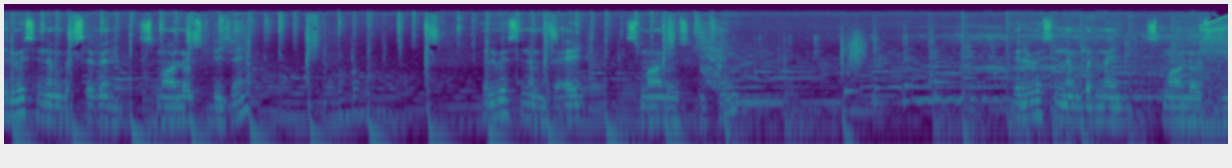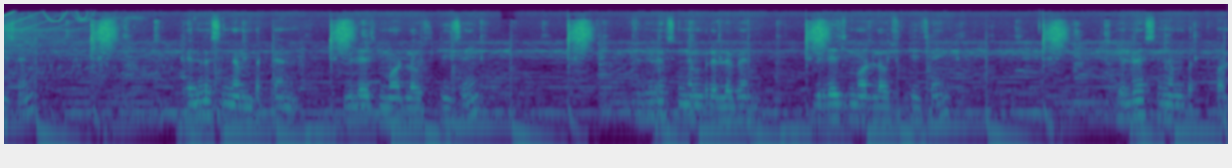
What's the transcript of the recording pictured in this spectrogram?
elevation number 7 small house design. Elevation number 8 small house design. Elevation number 9 small house design. Elevation number 10 village model house design. Elevation number 11 village model house design. Elevation number 12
